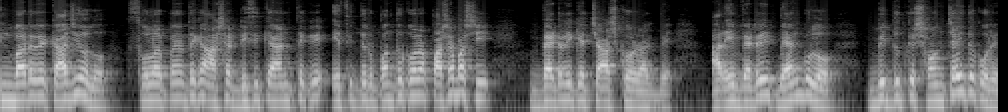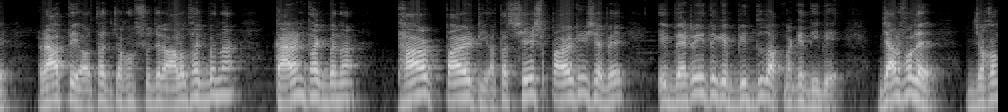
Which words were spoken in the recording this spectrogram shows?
ইনভার্টারের কাজই হলো সোলার প্যানেল থেকে আসা ডিসি কারেন্ট থেকে এসিতে রূপান্তর করা, পাশাপাশি ব্যাটারিকে চার্জ করে রাখবে। আর এই ব্যাটারি ব্যাঙ্কগুলো বিদ্যুৎকে সঞ্চায়িত করে রাতে, অর্থাৎ যখন সূর্যের আলো থাকবে না, কারেন্ট থাকবে না থার্ড প্রায়োরিটি অর্থাৎ শেষ প্রায়োরিটি হিসেবে এই ব্যাটারি থেকে বিদ্যুৎ আপনাকে দিবে। যার ফলে যখন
